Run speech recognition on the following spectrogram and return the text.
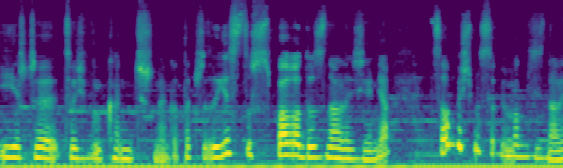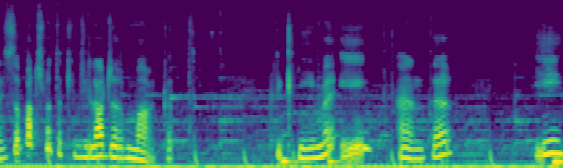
i jeszcze coś wulkanicznego. Także jest tu sporo do znalezienia. Co byśmy sobie mogli znaleźć? Zobaczmy taki villager market. Kliknijmy i enter. I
